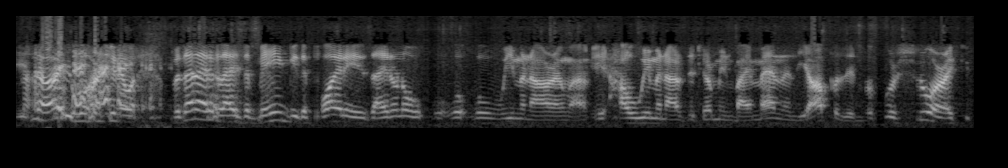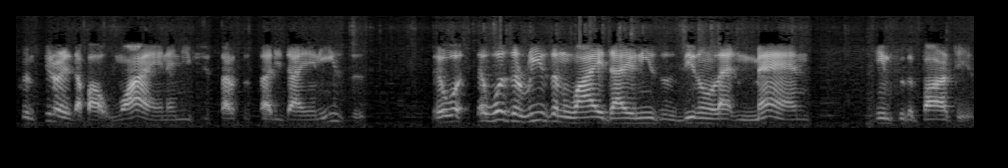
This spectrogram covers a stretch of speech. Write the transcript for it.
No, it worked. You know. But then I realized that maybe the point is I don't know what, what women are and uh, how women are determined by men and the opposite. But for sure, if you consider it about wine and if you start to study Dionysus, there was there was a reason why Dionysus didn't let men into the parties.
